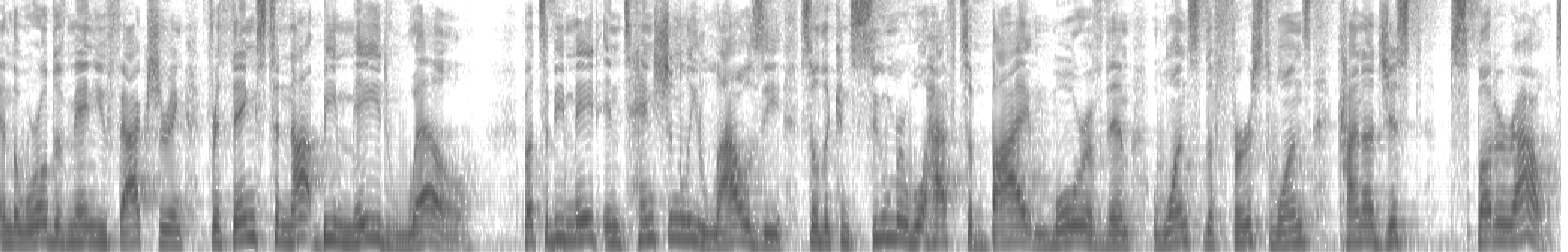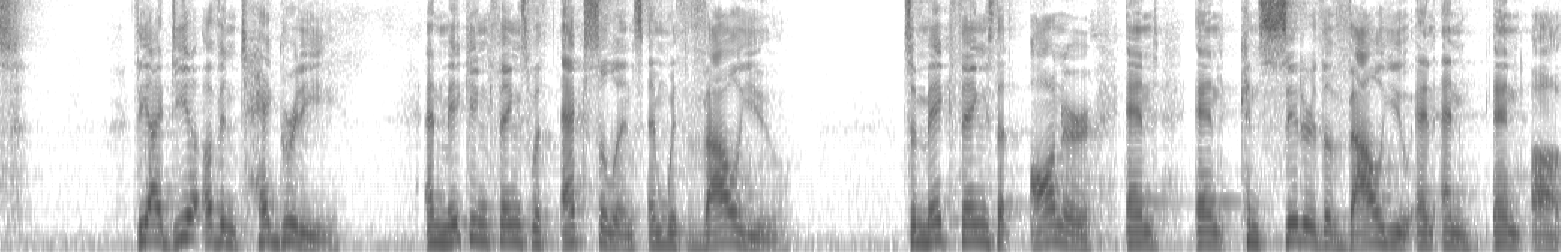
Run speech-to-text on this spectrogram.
in the world of manufacturing for things to not be made well but to be made intentionally lousy so the consumer will have to buy more of them once the first ones kind of just sputter out. The idea of integrity and making things with excellence and with value, to make things that honor and, and consider the value and, and, and uh,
